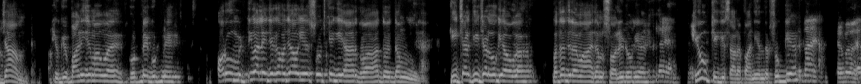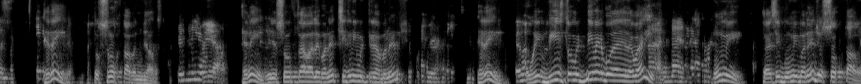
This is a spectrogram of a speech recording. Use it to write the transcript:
जाम, क्योंकि पानी जमा हुआ है, घुटने घुटने। और वो मिट्टी वाले जगह पर जाओ, ये सोच के कि यार वहाँ तो एकदम कीचड़ कीचड़ हो गया होगा। पता चला वहाँ एकदम सॉलिड हो गया। क्यों? क्योंकि सारा पानी अंदर सूख गया। है नहीं? तो सोखता बन जाओ। है नहीं? ये सोखता वाले बने, चिकनी मिट्टी ना बने। है नहीं? वही बीज तो मिट्टी में बोया जाता भाई। भूमि तो ऐसी भूमि बने जो सोखता हो।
